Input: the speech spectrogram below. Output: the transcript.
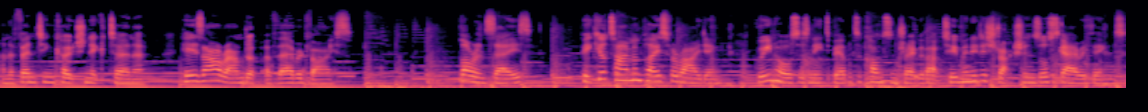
and eventing coach Nick Turner. Here's our roundup of their advice. Lauren says, Pick your time and place for riding. Green horses need to be able to concentrate without too many distractions or scary things.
